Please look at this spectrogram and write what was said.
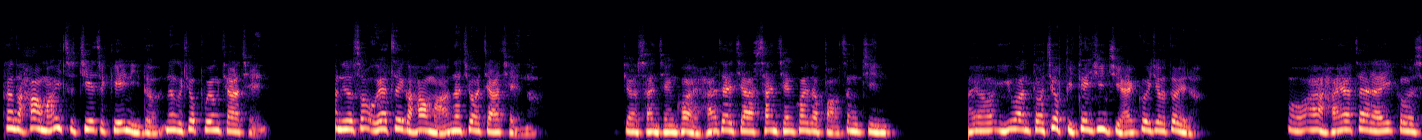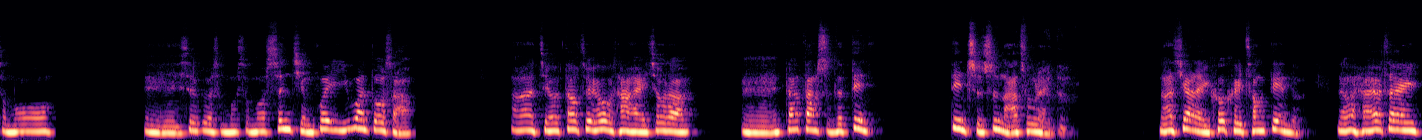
他的号码一直接着给你的那个就不用加钱。那你就说我要这个号码，那就要加钱了，加三千块，还再加三千块的保证金，还要一万多，就比电信局还贵就对了。哦啊，还要再来一个什么？呃，这个什么什么申请费一万多少？啊，结果到最后他还说了，呃，他当时的电电池是拿出来的，拿下来以后可以充电的，然后还要在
